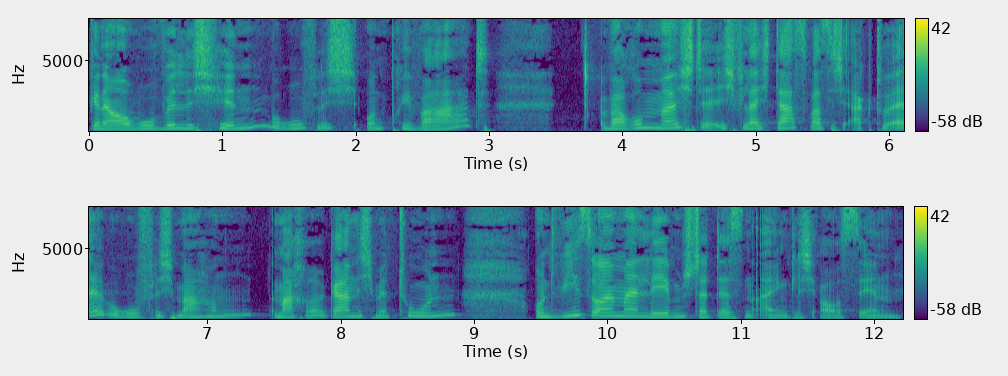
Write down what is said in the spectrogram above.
genau, wo will ich hin, beruflich und privat? Warum möchte ich vielleicht das, was ich aktuell beruflich machen, mache, gar nicht mehr tun? Und wie soll mein Leben stattdessen eigentlich aussehen?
